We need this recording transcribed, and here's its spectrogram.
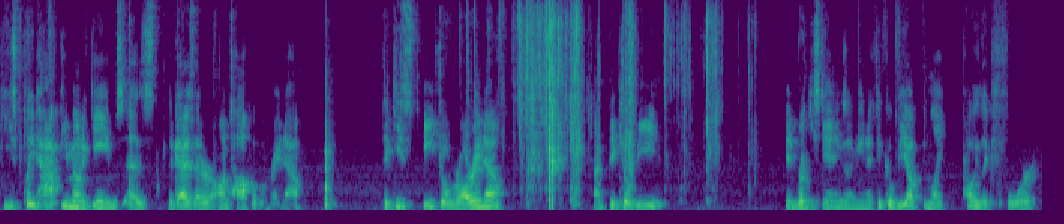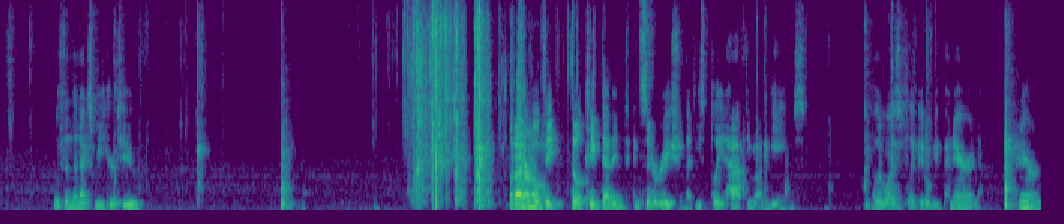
He's played half the amount of games as the guys that are on top of him right now. I think he's eighth overall right now. I think he'll be in rookie standings. I mean, I think he'll be up in like probably like four within the next week or two. But I don't know if they they'll take that into consideration that he's played half the amount of games. Otherwise, like it'll be Panarin, Panarin,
